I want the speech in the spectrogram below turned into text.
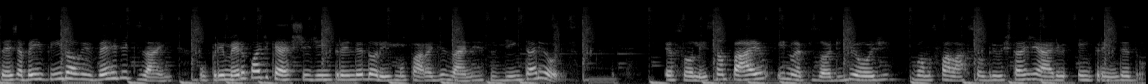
seja bem-vindo ao Viver de Design, o primeiro podcast de empreendedorismo para designers de interiores. Eu sou Liz Sampaio e no episódio de hoje vamos falar sobre o estagiário empreendedor.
